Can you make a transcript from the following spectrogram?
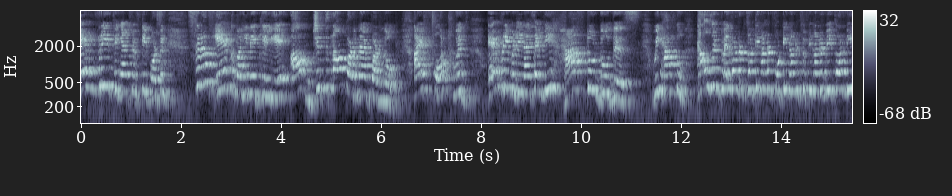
everything at 50%. सिर्फ़ एक महीने के लिए आप जितना पढ़ना है, पढ़ लो. I fought with everybody I and we have to do this we have to 1000 1200 1300 1400 1500 we thought we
